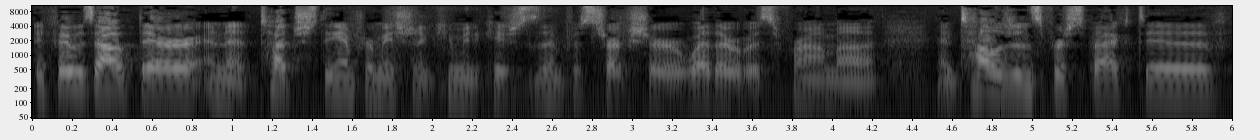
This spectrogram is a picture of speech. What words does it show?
if it was out there and it touched the information and communications infrastructure, whether it was from a intelligence perspective,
